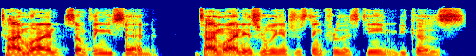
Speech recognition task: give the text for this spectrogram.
timeline, something you said. Timeline is really interesting for this team because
